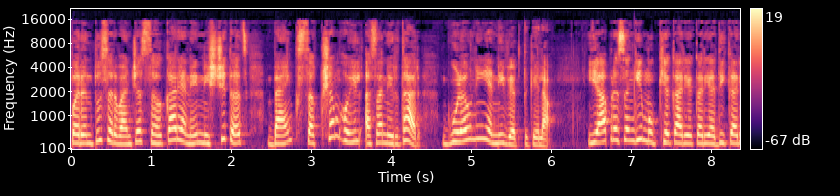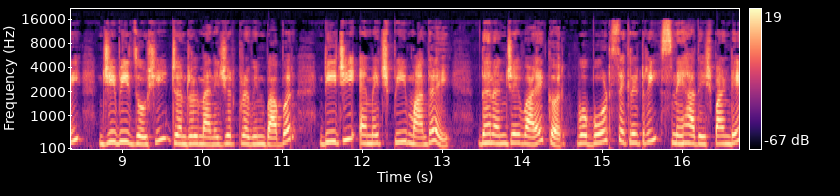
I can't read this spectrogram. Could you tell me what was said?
परंतु सर्वांच्या सहकार्याने निश्चितच बँक सक्षम होईल असा निर्धार गुळवणी यांनी व्यक्त केला. याप्रसंगी मुख्य कार्यकारी अधिकारी G B Joshi general manager Pravin Babar D G M H P Mandale Dhananjay Walekar व बोर्ड सेक्रेटरी स्नेहा देशपांडे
